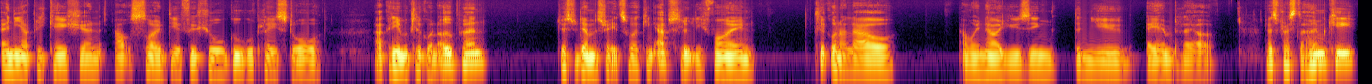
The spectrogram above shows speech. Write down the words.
any application outside the official Google Play Store. I can even click on open just to demonstrate it's working absolutely fine. Click on allow and we're now using the new AM player. Let's press the home key.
